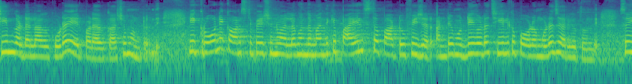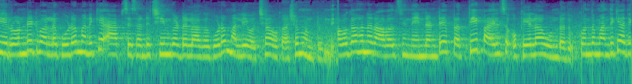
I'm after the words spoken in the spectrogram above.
చీమగడ్డలాగా కూడా ఏర్పడే అవకాశం ఉంటుంది. ఈ క్రోనిక్ కాన్స్టిపేషన్ వల్ల కొంతమందికి పైల్స్తో పాటు ఫిజర్ అంటే ముడ్డి కూడా చీలికపోవడం కూడా జరుగుతుంది. సో ఈ రెండిటి వల్ల కూడా మనకి యాప్సెస్ అంటే చీమగడ్డలాగా కూడా మళ్ళీ వచ్చే అవకాశం ఉంటుంది. అవగాహన కావాల్సింది ఏంటంటే ప్రతి పైల్స్ ఒకేలా ఉండదు. కొంతమందికి అది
